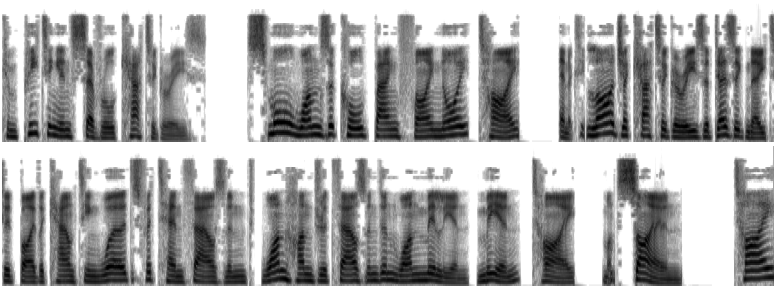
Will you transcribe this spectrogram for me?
competing in several categories. Small ones are called Bang Noi Thai, Larger categories are designated by the counting words for 10,000, 100,000 and 1 million, Mian, Thai, Sion, Thai,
